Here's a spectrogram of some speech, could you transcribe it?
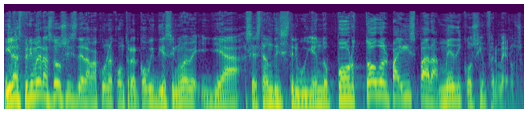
Y las primeras dosis de la vacuna contra el COVID-19 ya se están distribuyendo por todo el país para médicos y enfermeros.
